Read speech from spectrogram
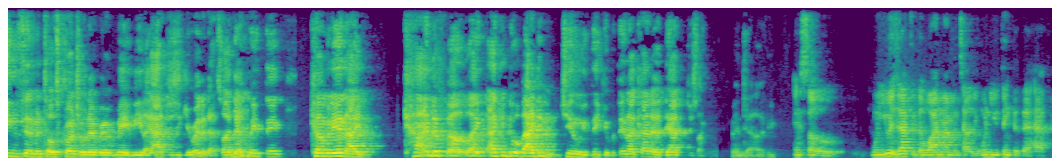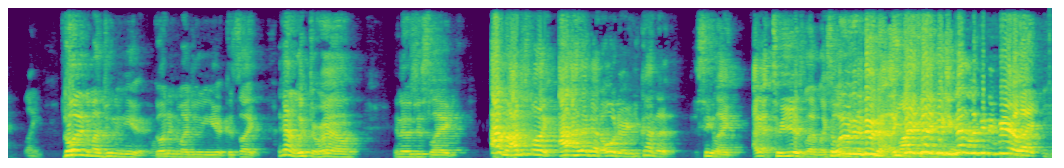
eating cinnamon toast crunch or whatever it may be. Like I have to just get rid of that. So I definitely think coming in, I kind of felt like I could do it, but I didn't genuinely think it. But then I kind of adapted just like mentality. And so when you adapted the why not mentality, when do you think that that happened? Like going into my junior year, going mm-hmm. into my junior year, because like I kind of looked around and it was just like I don't know. I just felt like I, as I got older, you kind of see like I got two years left. Like, so what are we gonna do now? Like, you gotta, you gotta, look in the mirror. Like,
